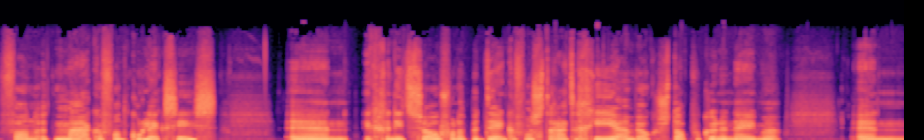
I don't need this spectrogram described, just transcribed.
van het maken van collecties. En ik geniet zo van het bedenken van strategieën en welke stappen we kunnen nemen. En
